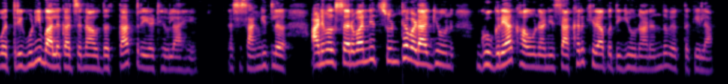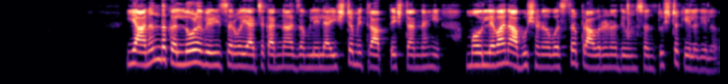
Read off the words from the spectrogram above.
व त्रिगुणी बालकाचं नाव दत्तात्रेय ठेवलं आहे. असं सांगितलं आणि मग सर्वांनीच सुंठ वडा घेऊन घुगऱ्या खाऊन आणि साखर खिरापती घेऊन आनंद व्यक्त केला. या आनंद कल्लोळ वेळी सर्व याचकांना जमलेल्या इष्टमित्र आप्तेष्टांनाही मौल्यवान आभूषण वस्त्र प्रावरण देऊन संतुष्ट केलं गेलं.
